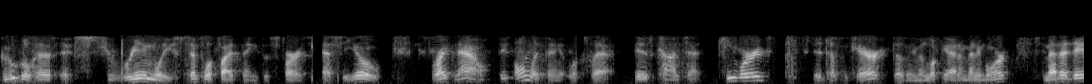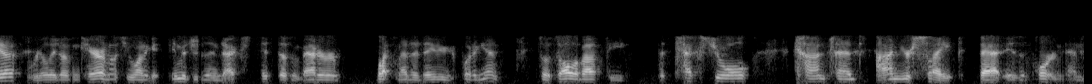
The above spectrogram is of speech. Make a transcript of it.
Google has extremely simplified things as far as SEO. Right now, the only thing it looks at is content. Keywords, it doesn't care, doesn't even look at them anymore. Metadata, really doesn't care unless you want to get images indexed. It doesn't matter what metadata you're putting in. So it's all about the, the textual content on your site that is important. And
